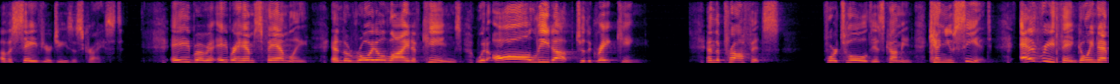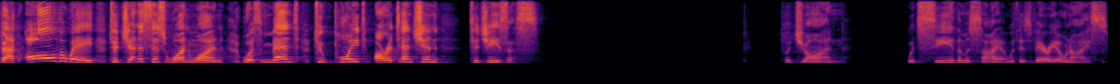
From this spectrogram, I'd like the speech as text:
of a Savior, Jesus Christ. Abraham's family and the royal line of kings would all lead up to the great king. And the prophets foretold his coming. Can you see it? Everything going back all the way to Genesis 1 1 was meant to point our attention to Jesus. But John would see the Messiah with his very own eyes.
